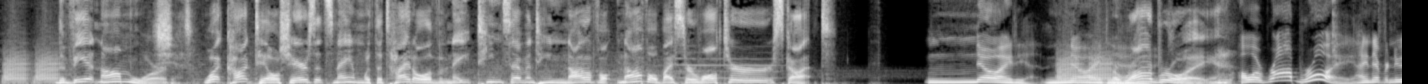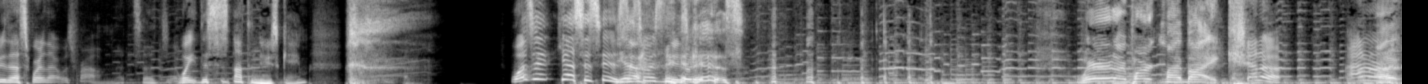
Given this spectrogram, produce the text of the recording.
The Vietnam War. Shit. What cocktail shares its name with the title of an 1817 novel, novel by Sir Walter Scott? No idea. No idea. A Rob Roy. Oh, a Rob Roy. I never knew that's where that was from. That's uh, wait. This is not the news game. was it? Yes, this is. Yeah, this was the news it game. is. where did I park my bike? Shut up. I don't.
